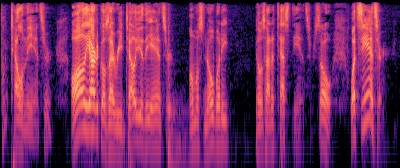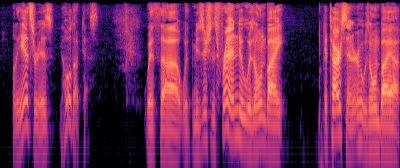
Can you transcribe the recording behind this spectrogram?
don't tell them the answer. All the articles I read tell you the answer. Almost nobody knows how to test the answer. So, what's the answer? Well, the answer is holdout test. With uh, with musician's friend who was owned by Guitar Center, who was owned by a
